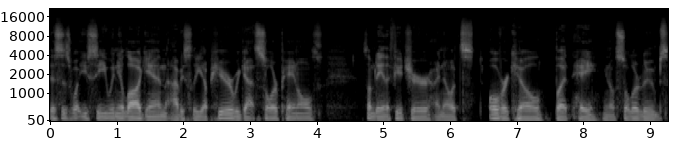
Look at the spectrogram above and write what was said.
This is what you see when you log in. Obviously up here we got solar panels. Someday in the future, I know it's overkill, but hey, you know, solar noobs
